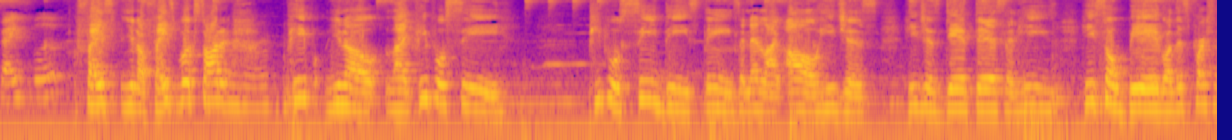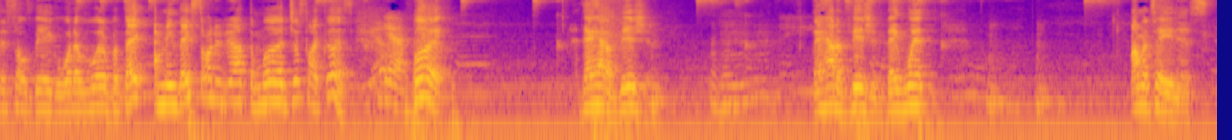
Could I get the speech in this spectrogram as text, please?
Facebook. face you know facebook started. Mm-hmm. People you know like people see people see these things and they're like oh he just he just did this and he he's so big or this person is so big or whatever whatever. But they i mean they started it out the mud just like us. Yeah. but they had a vision. Mm-hmm. They had a vision. They went i'm gonna tell you this.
